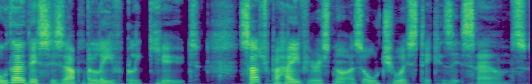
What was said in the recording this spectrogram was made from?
Although this is unbelievably cute, such behaviour is not as altruistic as it sounds.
